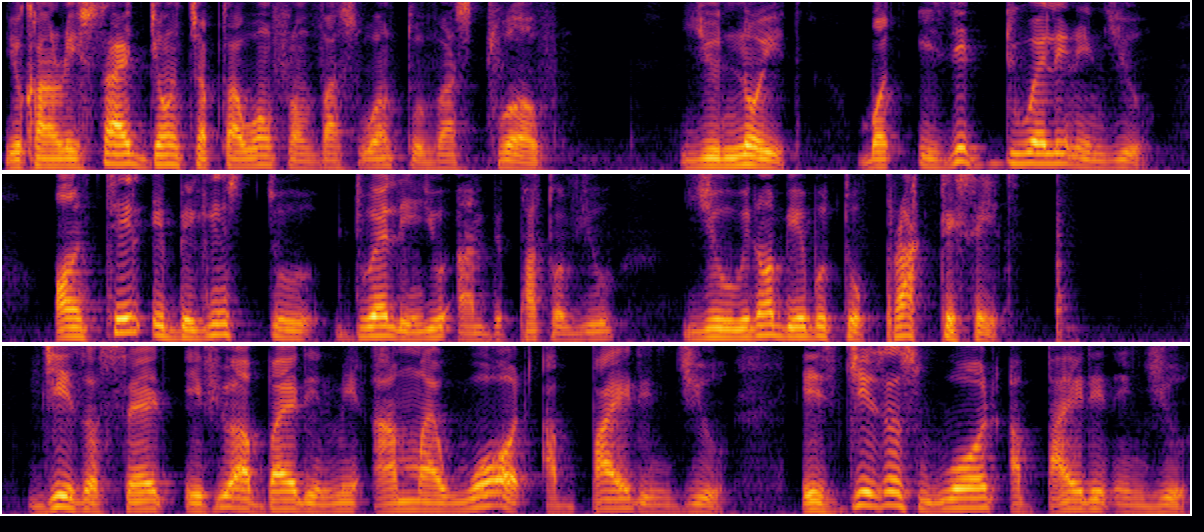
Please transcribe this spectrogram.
You can recite John chapter 1 from verse 1 to verse 12. You know it, but is it dwelling in you? Until it begins to dwell in you and be part of you, you will not be able to practice it. Jesus said, If you abide in me and my word abide in you, is Jesus' word abiding in you?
